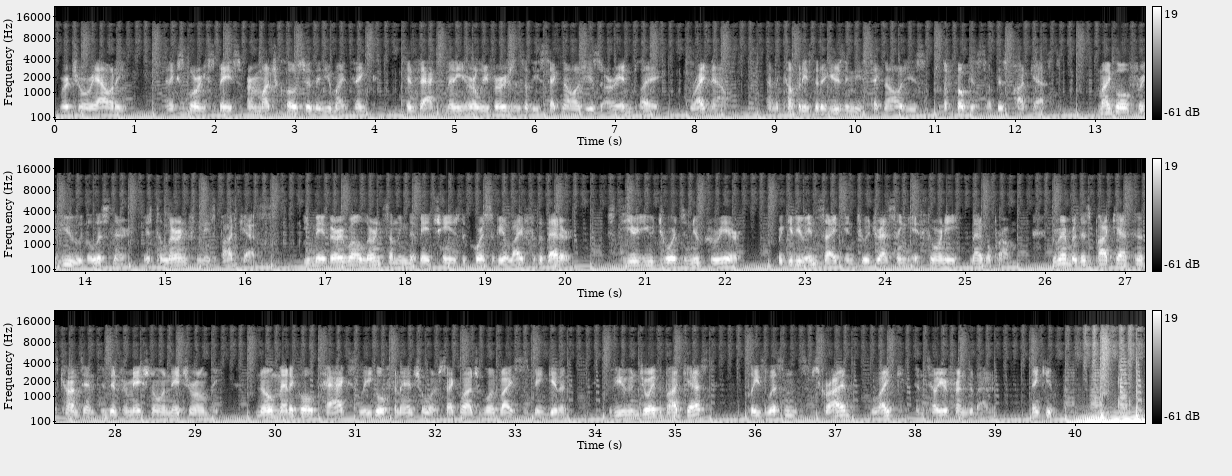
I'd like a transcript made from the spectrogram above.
virtual reality, and exploring space are much closer than you might think. In fact, many early versions of these technologies are in play right now, and the companies that are using these technologies are the focus of this podcast. My goal for you, the listener, is to learn from these podcasts you may very well learn something that may change the course of your life for the better, steer you towards a new career, or give you insight into addressing a thorny medical problem. Remember, this podcast and its content is informational in nature only. No medical, tax, legal, financial, or psychological advice is being given. If you've enjoyed the podcast, please listen, subscribe, like, and tell your friends about it. Thank you.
